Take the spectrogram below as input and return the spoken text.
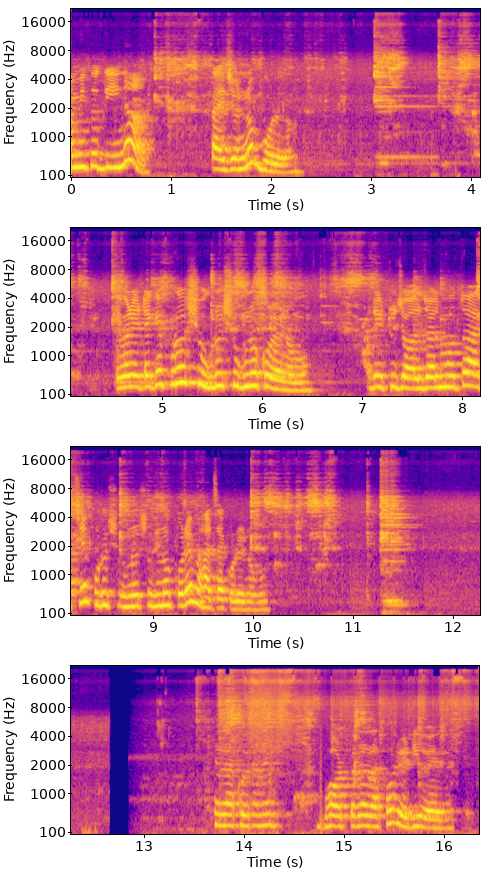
আমি তো দিই না, তাই জন্য বললাম। এবার এটাকে পুরো শুকনো শুকনো করে নেব। আর একটু জল জল মতো আছে, পুরো শুকনো শুকনো করে ভাজা করে নেব। দেখো, এখানে ভর্তাটা দেখো রেডি হয়ে গেছে।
